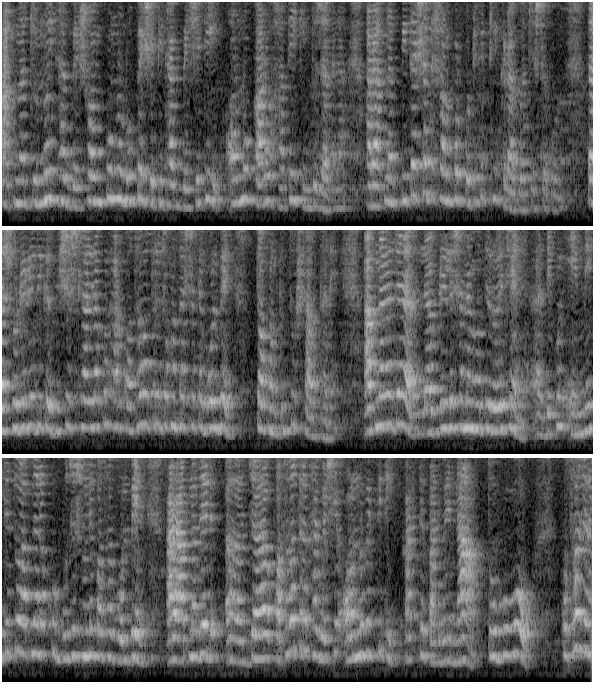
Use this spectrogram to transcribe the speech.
আপনার জন্যই থাকবে। সম্পূর্ণ রূপে সেটি থাকবে। সেটি অন্য কারও হাতেই কিন্তু যাবে না। আর আপনার পিতার সাথে সম্পর্কটিকে ঠিক রাখবার চেষ্টা করুন। তার শরীরের দিকে বিশেষ খেয়াল রাখুন আর কথাবার্তা যখন তার সাথে বলবেন, তখন কিন্তু সাবধানে। আপনারা যারা লাভ রিলেশনের মধ্যে রয়েছেন দেখুন, এমনিতে তো আপনারা খুব বুঝে শুনে কথা বলবেন আর আপনাদের যা কথাবার্তা থাকবে, সে অন্য ব্যক্তিটি কাটতে পারবে না। তবুও কোথাও যেন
